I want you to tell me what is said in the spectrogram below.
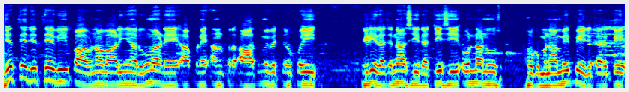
ਜਿੱਥੇ ਜਿੱਥੇ ਵੀ ਭਾਵਨਾ ਵਾਲੀਆਂ ਰੂਹਾਂ ਨੇ ਆਪਣੇ ਅੰਤਰ ਆਤਮ ਵਿੱਚ ਕੋਈ ਜਿਹੜੀ ਰਚਨਾ ਸੀ, ਰਚੀ ਸੀ, ਉਹਨਾਂ ਨੂੰ ਹੁਕਮਨਾਮੇ ਭੇਜ ਕਰਕੇ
